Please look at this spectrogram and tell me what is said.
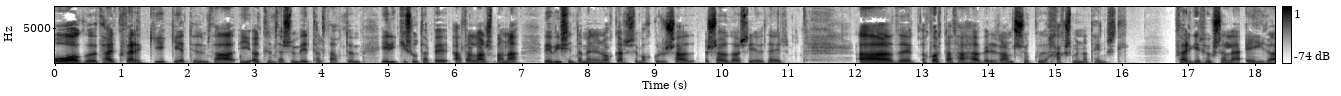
og uh, það er hvergi getið um það í öllum þessum viðtalþáttum í ríkisútarpi allra landsmanna við vísindamennin okkar sem okkur sað, sögð að séu þeir að uh, hvort að það hafi verið rannsökuð hagsmuna tengsl hverjir hugsanlega eiga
